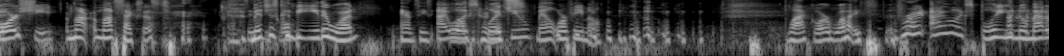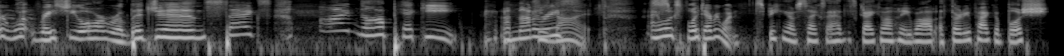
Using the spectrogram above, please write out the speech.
or she. I'm not. I'm not sexist. Midgets can be either one. Ansie's I will exploit you, male or female. Black or white. right? I will exploit you no matter what race you are, religion, sex. I'm not picky. I'm not a She's race. not. I will exploit everyone. Speaking of sex, I had this guy come up and he bought a 30 pack of Busch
